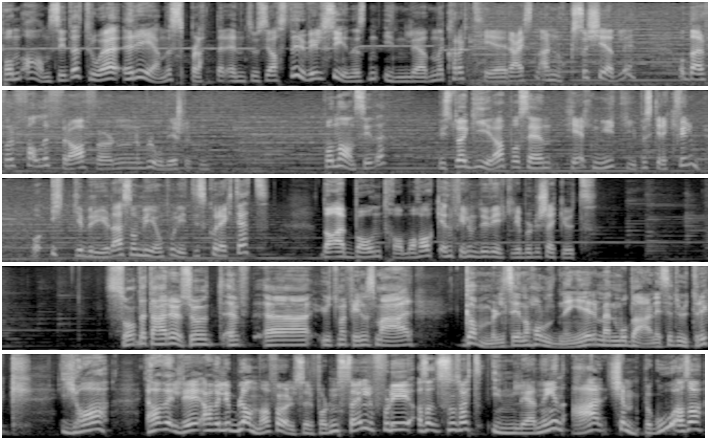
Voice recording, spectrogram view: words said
På den annen side tror jeg rene splatter-entusiaster vil synes den innledende karakterreisen er nokså kjedelig, og derfor faller fra før den blodige slutten. På den annen side, hvis du er gira på å se en helt ny type skrekkfilm, og ikke bryr deg så mye om politisk korrekthet, da er Bone Tomahawk en film du virkelig burde sjekke ut. Så dette her høres jo ut, en, eh, ut som en film som er gammel i sine holdninger, men moderne i sitt uttrykk. Ja, jeg har veldig, jeg har veldig blanda følelser for den selv. Fordi altså, som sagt, innledningen er kjempegod. Altså,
